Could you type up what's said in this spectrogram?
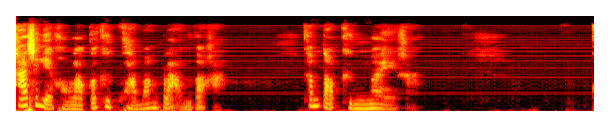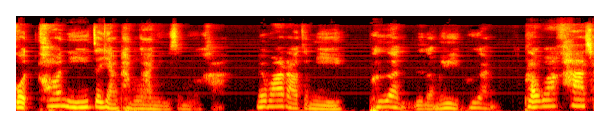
ค่าเฉลี่ยของเราก็คือความว่างเปล่าหรือเปล่าคะคำตอบคือไม่ค่ะ กฎข้อนี้จะยังทำงานอยู่เสมอค่ะ ไม่ว่าเราจะมีเพื่อนหรือเราไม่มีเพื่อน เพราะว่าค่าเฉ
